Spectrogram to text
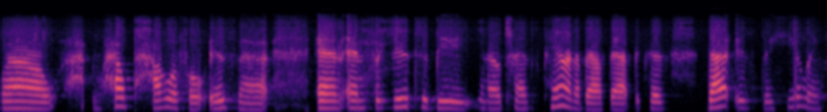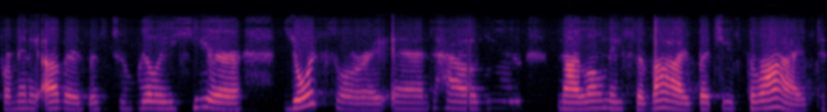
Wow, how powerful is that? And and for you to be, you know, transparent about that because that is the healing for many others is to really hear your story and how you not only survived but you've thrived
